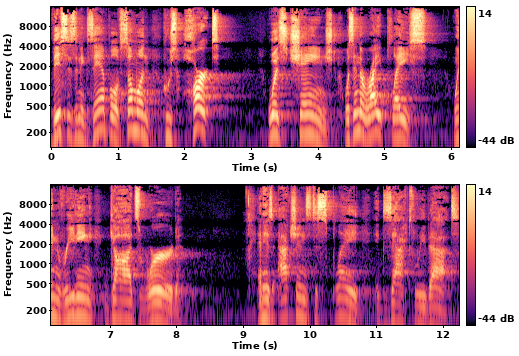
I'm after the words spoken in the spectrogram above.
This is an example of someone whose heart was changed, was in the right place when reading God's word. And his actions display exactly that.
